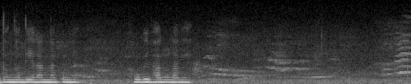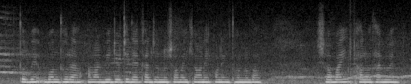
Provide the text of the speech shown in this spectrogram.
দুন্দুল দিয়ে রান্না করলে খুবই ভালো লাগে। তবে বন্ধুরা, আমার ভিডিওটি দেখার জন্য সবাইকে অনেক অনেক ধন্যবাদ। সবাই ভালো থাকবেন।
